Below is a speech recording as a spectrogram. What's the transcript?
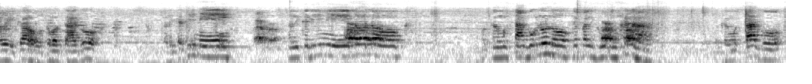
Hoy, ikaw, huwag ka magtago. Halika din eh. Halika din eh, Nonok. Huwag kang magtago, Nonok. Kaya paliguan ka na. Huwag kang magtago.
